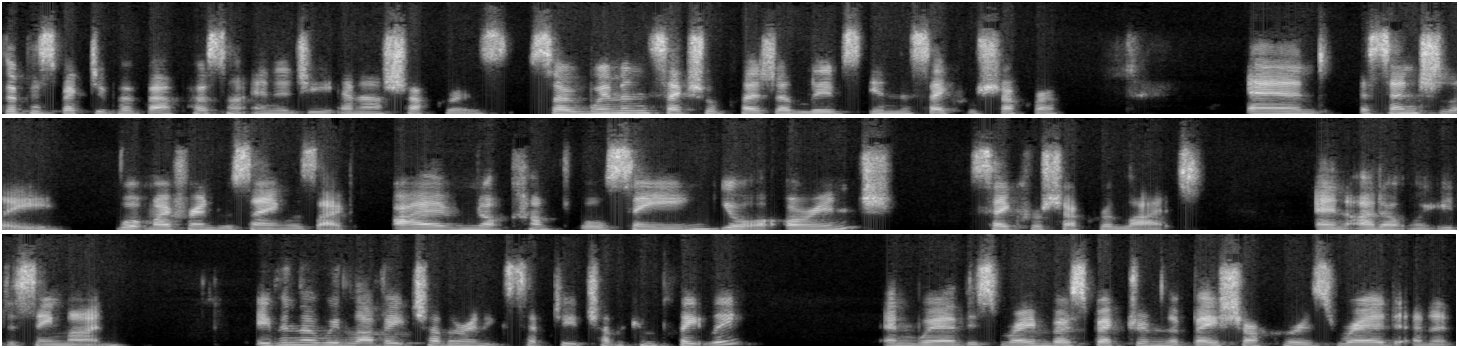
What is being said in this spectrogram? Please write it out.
the perspective of our personal energy and our chakras. So, women's sexual pleasure lives in the sacral chakra. And essentially, what my friend was saying was like, I'm not comfortable seeing your orange sacral chakra light, and I don't want you to see mine. Even though we love each other and accept each other completely, and where this rainbow spectrum, the base chakra is red and it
